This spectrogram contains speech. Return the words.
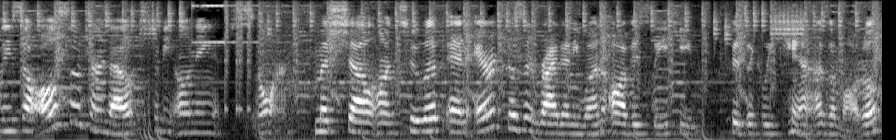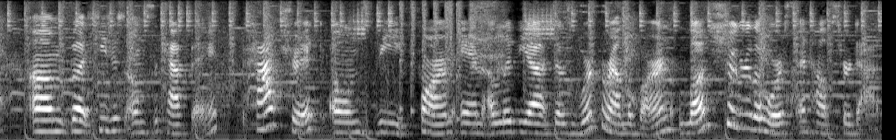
Lisa also turned out to be owning Storm. Michelle on Tulip, and Eric doesn't ride anyone. Obviously, he physically can't as a model, um, but he just owns the cafe. Patrick owns the farm, and Olivia does work around the barn, loves Sugar the horse, and helps her dad.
